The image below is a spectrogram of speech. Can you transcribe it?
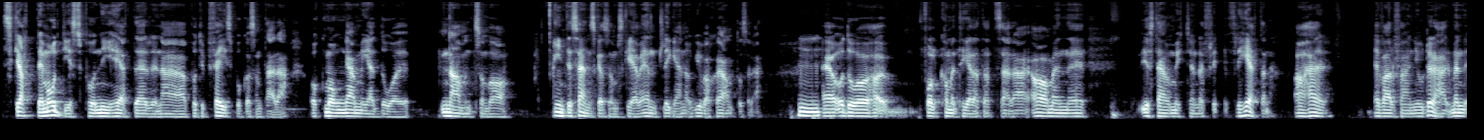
skrattemojis på nyheterna på typ Facebook och sånt där. Och många med då namn som var inte svenska som skrev äntligen och gud vad skönt och sådär. Mm. Eh, Och då har folk kommenterat att så här, ja men eh, just det här med yttrandefriheten. Ja, här är varför han gjorde det här. Men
